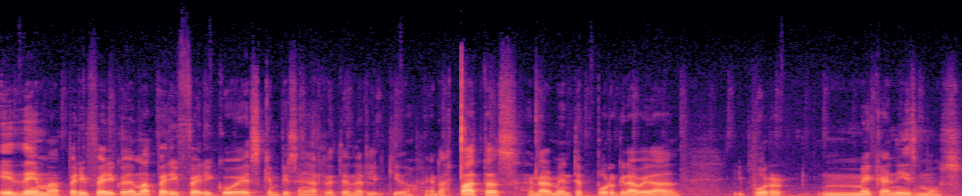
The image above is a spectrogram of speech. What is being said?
edema periférico. Edema periférico es que empiezan a retener líquido en las patas, generalmente por gravedad y por mecanismos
